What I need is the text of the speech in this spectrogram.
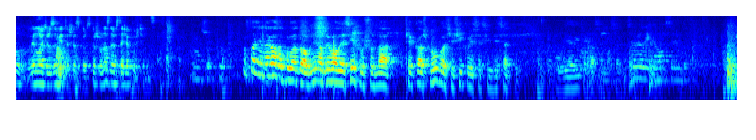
Ну, ви мають розуміти, що я скажу. Скажу, що у нас не вистачає це. Ну. Остання нарада була да, вони називали цифру, що на Черкаську область очікується 70 тисяч. Уявіть, яка сама Це себе. велика маса людей.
